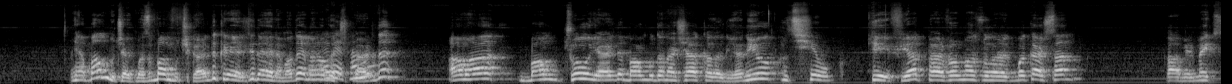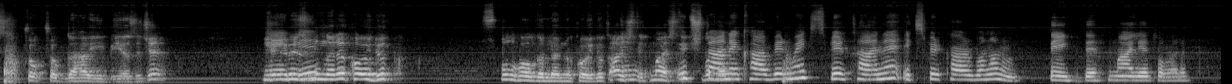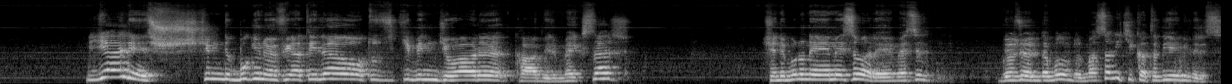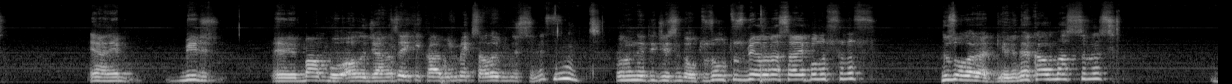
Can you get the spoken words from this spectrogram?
Ya bambu çakması bambu çıkardı. Creality dayanamadı. Hemen o da Evet, çıkardı. Ama bam, çoğu yerde bambudan aşağı kalır yanı yok. Hiç yok. Ki fiyat performans olarak bakarsan K1 Max çok çok daha iyi bir yazıcı. Şimdi Neydi? biz bunları koyduk. spool holder'larını koyduk. Açtık mı açtık. 3 Bunlar- tane K1 Max, bir tane X1 karbona mı denkti maliyet olarak? Yani şimdi bugünün fiyatıyla 32 bin civarı K1 Max'ler. Şimdi bunun EMS'i var. EMS'i göz önünde bulundurmazsan iki katı diyebiliriz. Yani bir e, bambu alacağınıza iki K1 Max alabilirsiniz. Evet. Bunun neticesinde 30'a 30 bir alana sahip olursunuz. Hız olarak geride kalmazsınız.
